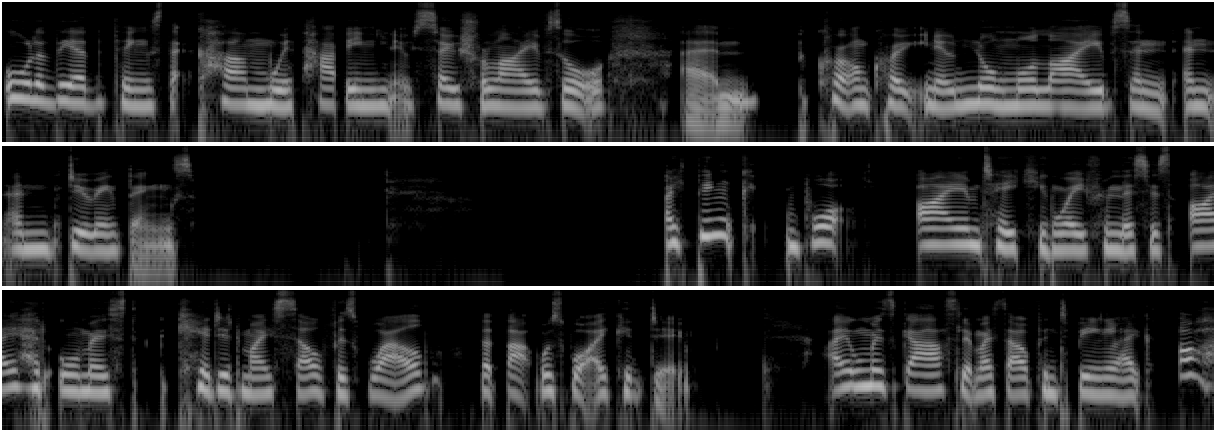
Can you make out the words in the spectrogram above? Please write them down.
all of the other things that come with having, you know, social lives or um, quote unquote, you know, normal lives and, and, and doing things. I think what I am taking away from this is I had almost kidded myself as well that that was what I could do. I almost gaslit myself into being like, oh,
